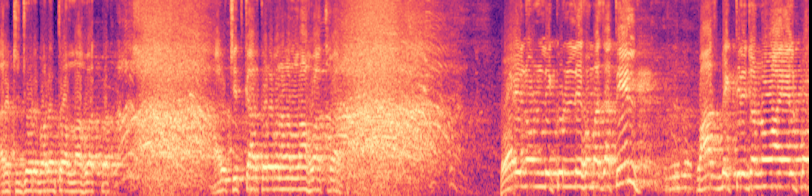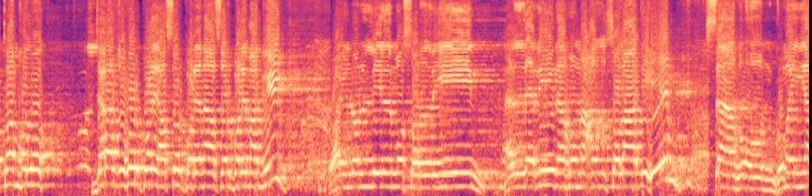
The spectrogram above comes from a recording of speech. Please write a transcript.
আর একটু জোরে বলেন তো, আল্লাহ আকবর। আরও চিৎকার করে বলেন, আল্লাহ আকবর। পাঁচ ব্যক্তির জন্য ওয়াইল প্রথম হলো, যারা জোহর পড়ে, আসর পড়ে না, আসর পড়ে মাগরিব। ওয়াইলুন লিল মুসাল্লিন, আল্লাযীনা হুম আন সালাতিহিম, সাহুন, ঘুমাইয়া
